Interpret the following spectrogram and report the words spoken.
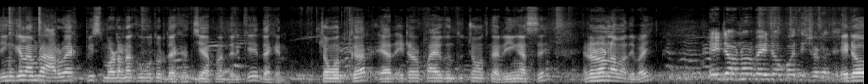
সিঙ্গেল আমরা আরও এক পিস মডার্না কবুতর দেখাচ্ছি আপনাদেরকে। দেখেন চমৎকার। আর এটার পায়েও কিন্তু চমৎকার রিং আছে। এটা নলামাদি ভাই? এইটাও নর ভাই এটাও পঁয়ত্রিশশো টাকা। এটাও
